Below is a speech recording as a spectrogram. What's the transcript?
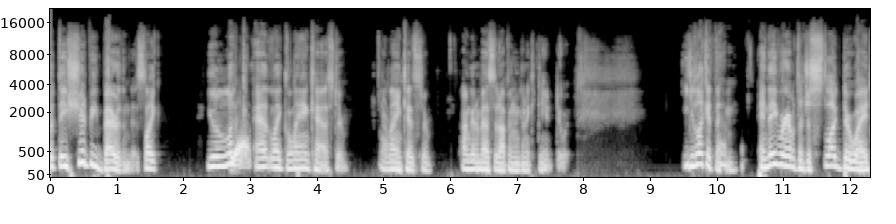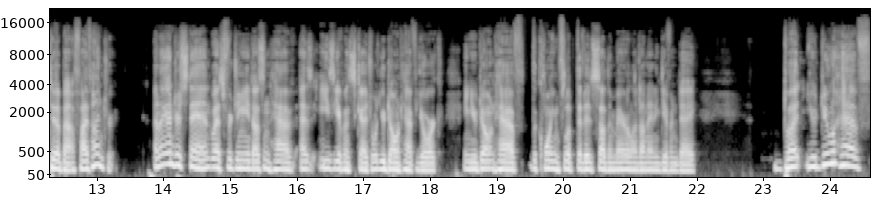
but they should be better than this. Like you look yeah. at like Lancaster or Lancaster. I'm going to mess it up and I'm going to continue to do it. You look at them and they were able to just slug their way to about 500. And I understand West Virginia doesn't have as easy of a schedule. You don't have York and you don't have the coin flip that is Southern Maryland on any given day. But you do have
